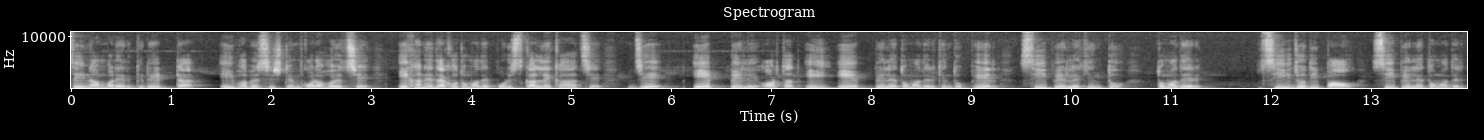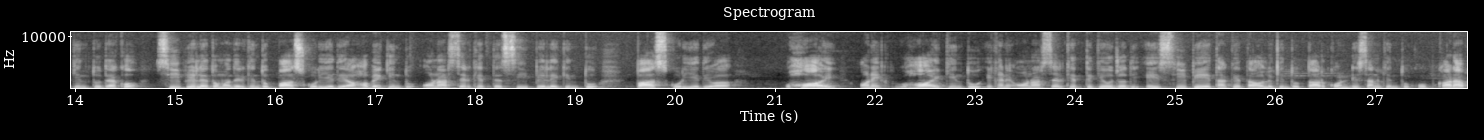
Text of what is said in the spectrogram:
সেই নাম্বারের গ্রেডটা এইভাবে সিস্টেম করা হয়েছে। এখানে দেখো তোমাদের পরিষ্কার লেখা আছে যে এফ পেলে, অর্থাৎ এই এফ পেলে তোমাদের কিন্তু ফেল, সি পেলে কিন্তু তোমাদের সি যদি পাও সি পেলে তোমাদের কিন্তু দেখো সি পেলে তোমাদের কিন্তু পাস করিয়ে দেওয়া হবে, কিন্তু অনার্সের ক্ষেত্রে সি পেলে কিন্তু পাস করিয়ে দেওয়া হয়, অনেক হয়, কিন্তু এখানে অনার্সের ক্ষেত্রে কেউ যদি এই সি পেয়ে থাকে, তাহলে কিন্তু তার কন্ডিশান কিন্তু খুব খারাপ,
